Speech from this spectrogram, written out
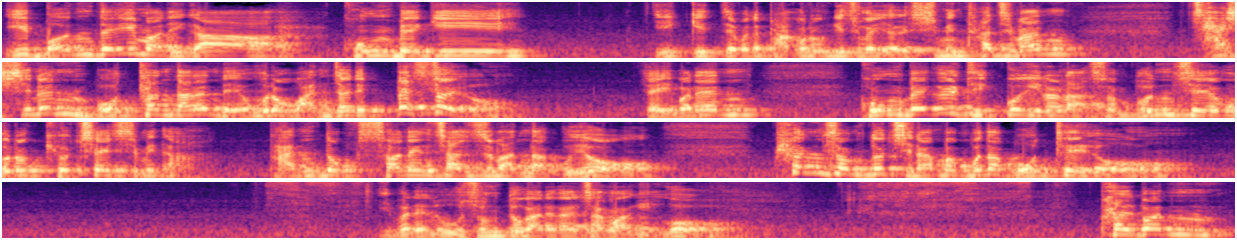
이 먼데이 머리가 공백이 있기 때문에 박은홍 기수가 열심히 타지만 자신은 못한다는 내용으로 완전히 뺐어요. 자 이번엔 공백을 딛고 일어나서 문세영으로 교체했습니다. 단독 선행 찬스 만났고요. 편성도 지난번보다 못해요. 이번엔 우승도 가능한 상황이고 8번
